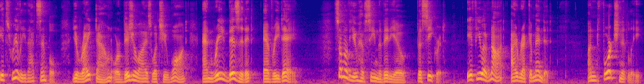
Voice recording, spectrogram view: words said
It's really that simple. You write down or visualize what you want and revisit it every day. Some of you have seen the video The Secret. If you have not, I recommend it. Unfortunately,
